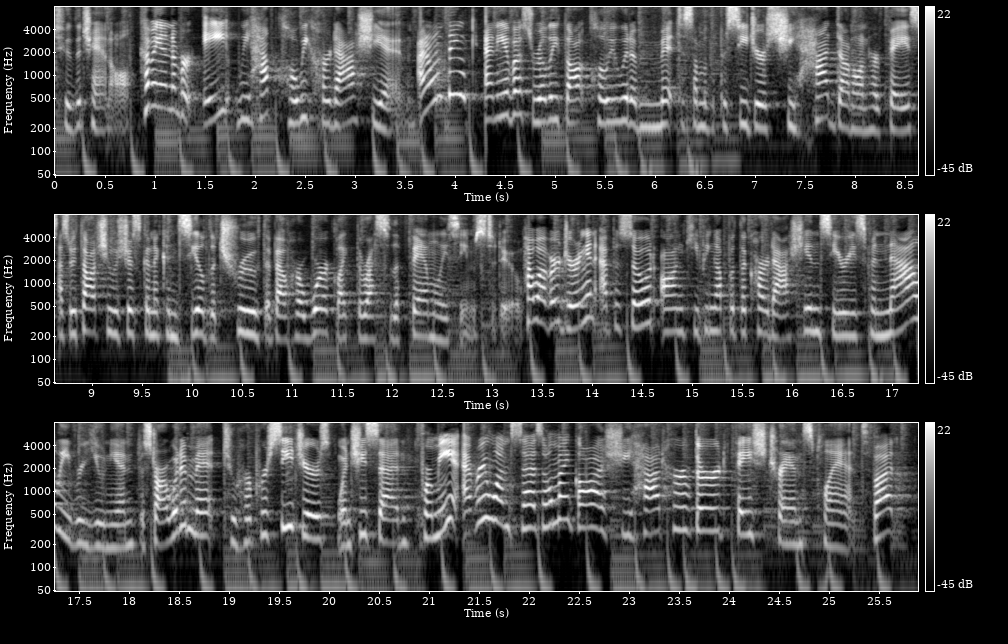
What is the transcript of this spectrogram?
to the channel. Coming at number 8, we have Khloe Kardashian. I don't think any of us really thought Khloe would admit to some of the procedures she had done on her face as we thought she was just gonna conceal the truth about her work like the rest of the family seems to do. However, during an episode on Keeping Up with the Kardashian series finale reunion, the star would admit to her procedures when she said, For me, everyone says, oh my gosh, she had her third face transplant. But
